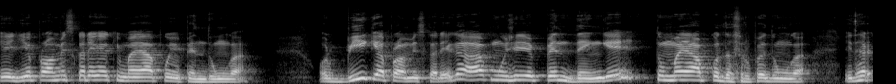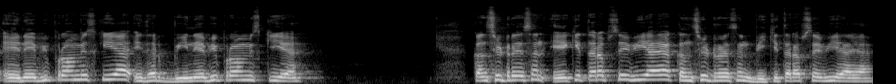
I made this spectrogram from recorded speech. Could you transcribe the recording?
ए ये प्रॉमिस करेगा कि मैं आपको ये पेन दूँगा। और बी क्या प्रॉमिस करेगा? आप मुझे ये पेन देंगे तो मैं आपको दस रुपये दूँगा। इधर ए ने भी प्रॉमिस किया, इधर बी ने भी प्रॉमिस किया। कंसिडरेशन ए की तरफ़ से भी आया कंसिडरेशन बी की तरफ़ से भी आया।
